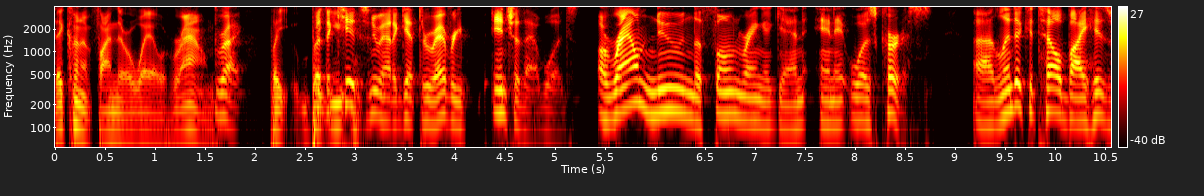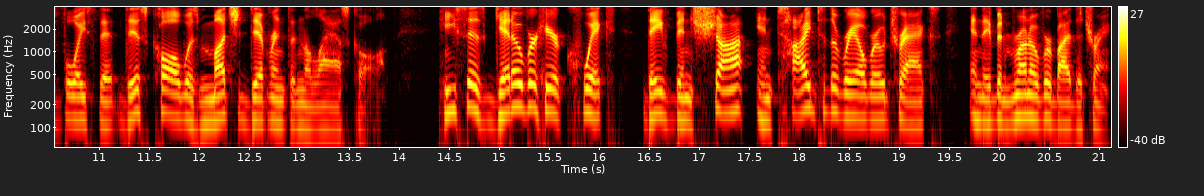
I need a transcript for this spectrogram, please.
they couldn't find their way around. Right. But but, But, the you- kids knew how to get through every inch of that woods. Around noon, the phone rang again, and it was Curtis. Uh, Linda could tell by his voice that this call was much different than the last call. He says, Get over here quick. They've been shot and tied to the railroad tracks, and they've been run over by the train.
